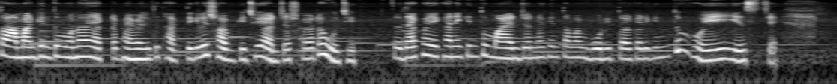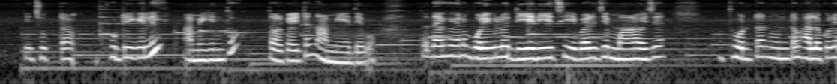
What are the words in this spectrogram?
তো আমার কিন্তু মনে হয় একটা ফ্যামিলিতে থাকতে গেলে সব কিছুই অ্যাডজাস্ট করাটা উচিত। তো দেখো, এখানে কিন্তু মায়ের জন্য কিন্তু আমার বড়ির তরকারি কিন্তু হয়েই এসছে। কিছুটা ফুটে গেলেই আমি কিন্তু তরকারিটা নামিয়ে দেব। তো দেখো, এখানে বড়িগুলো দিয়ে দিয়েছি। এবারে যে মা ওই যে থোরটা নুনটা ভালো করে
